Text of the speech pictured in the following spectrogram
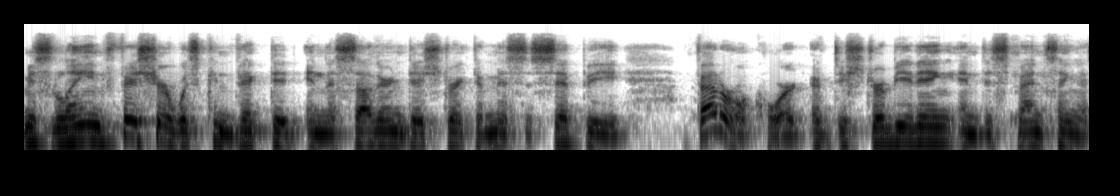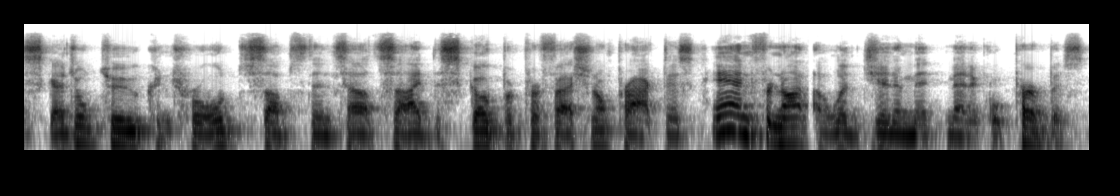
Miss Lane Fisher was convicted in the Southern District of Mississippi federal court of distributing and dispensing a Schedule II controlled substance outside the scope of professional practice and for not a legitimate medical purpose.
